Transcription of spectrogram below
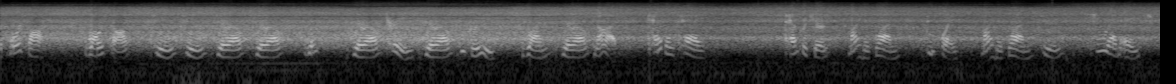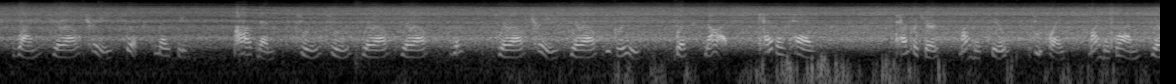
report box. Warsaw, 2200, wind 030 degrees, 10 knot, Kevin K. Temperature, minus 1, dew point, minus 1, 2, QNH, 1036, NOSIG. Poznan, 2200, wind 030 degrees, 6 knot, CAVOK. Temperature, minus 2, dew point, minus 1, 0,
